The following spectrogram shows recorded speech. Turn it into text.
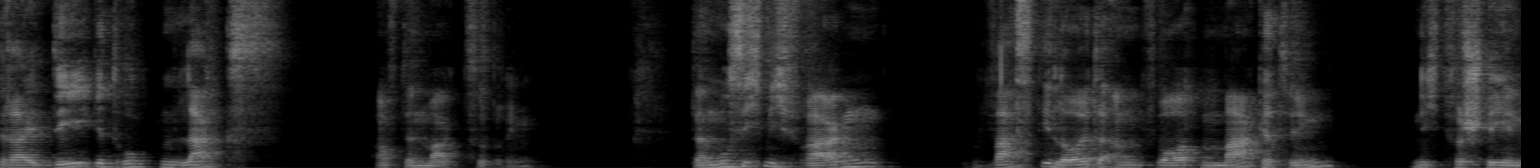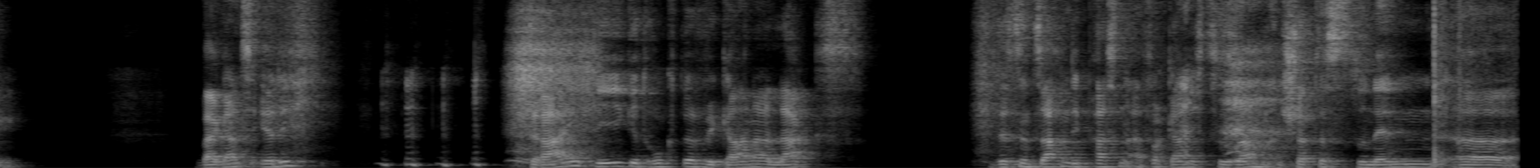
3D gedruckten Lachs auf den Markt zu bringen. Dann muss ich mich fragen, was die Leute am Wort Marketing nicht verstehen. Weil ganz ehrlich, 3D gedruckter veganer Lachs das sind Sachen, die passen einfach gar nicht zusammen. Anstatt das zu nennen, äh,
